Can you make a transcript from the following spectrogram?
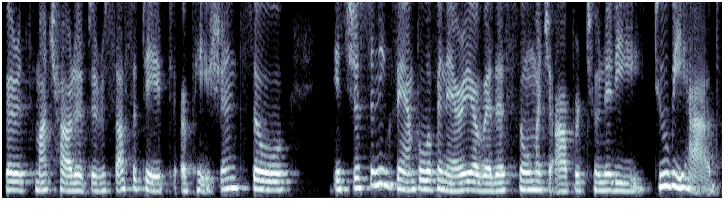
where it's much harder to resuscitate a patient. So it's just an example of an area where there's so much opportunity to be had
